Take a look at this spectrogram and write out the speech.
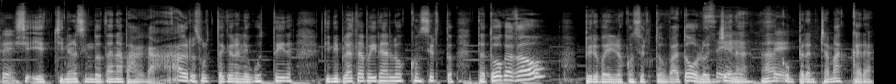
Sí. Y, el chileno siendo tan apagado, resulta que ahora le gusta ir, a- tiene plata para ir a los conciertos. Está todo cagado, pero para ir a los conciertos va todo, los llena, ¿ah? compra entra máscara.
